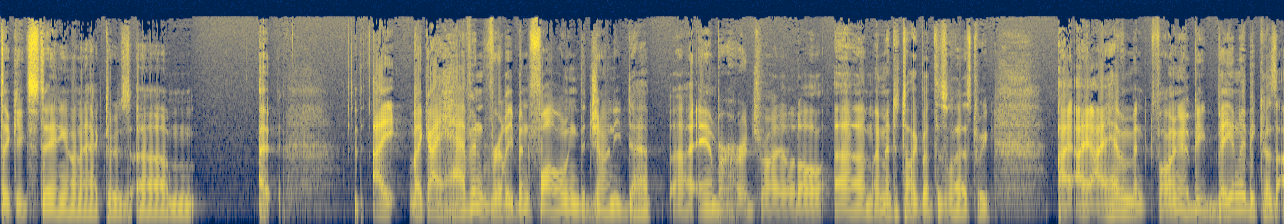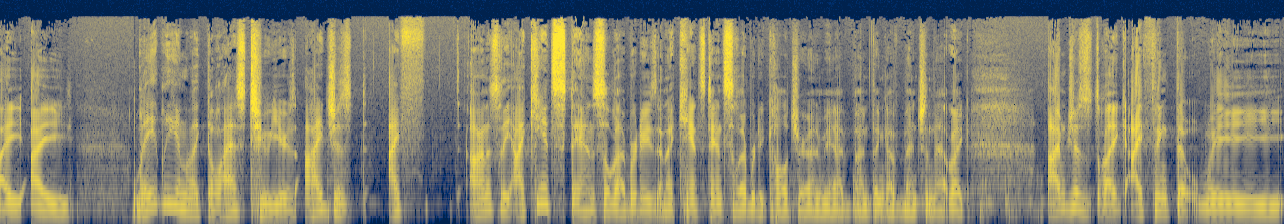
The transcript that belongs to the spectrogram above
thinking, staying on actors. Um, I, I like I haven't really been following the Johnny Depp uh, Amber Heard trial at all. Um, I meant to talk about this last week. I, I, I haven't been following it mainly because I I lately in like the last two years I just I honestly I can't stand celebrities and I can't stand celebrity culture. I mean I, I think I've mentioned that like. I'm just like I think that we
